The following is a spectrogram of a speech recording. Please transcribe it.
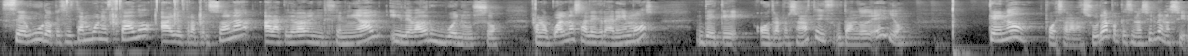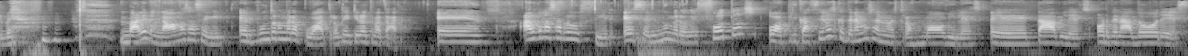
Seguro que si está en buen estado, hay otra persona a la que le va a venir genial y le va a dar un buen uso, con lo cual nos alegraremos de que otra persona esté disfrutando de ello. ¿Que no? Pues a la basura, porque si no sirve, no sirve. vale, venga, vamos a seguir. El punto número 4 que quiero tratar. Eh, algo más a reducir es el número de fotos o aplicaciones que tenemos en nuestros móviles, eh, tablets, ordenadores,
